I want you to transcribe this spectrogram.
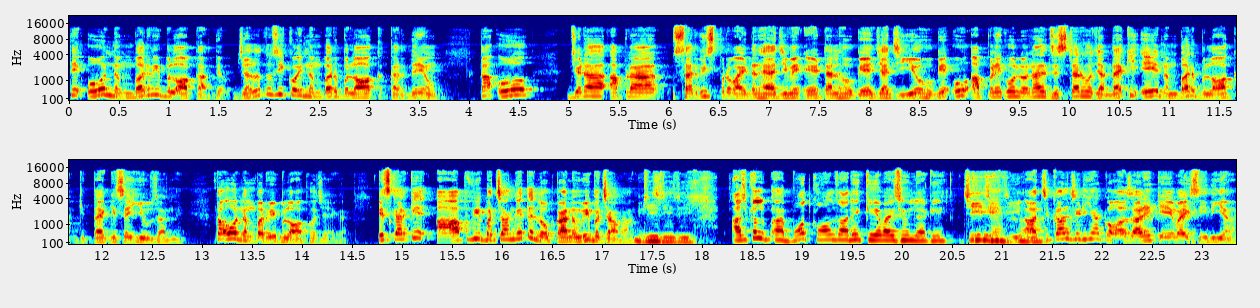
ਤੇ ਉਹ ਨੰਬਰ ਵੀ ਬਲੌਕ ਕਰ ਦਿਓ। ਜਦੋਂ ਤੁਸੀਂ ਕੋਈ ਨੰਬਰ ਬਲੌਕ ਕਰਦੇ ਹੋ, ਤਾਂ ਉਹ ਜਿਹੜਾ ਆਪਣਾ ਸਰਵਿਸ ਪ੍ਰੋਵਾਈਡਰ ਹੈ ਜਿਵੇਂ 에ਅਰਟੈਲ ਹੋ ਗਏ ਜਾਂ Jio ਹੋ ਗਏ ਉਹ ਆਪਣੇ ਕੋਲ ਉਹਨਾਂ ਰਜਿਸਟਰ ਹੋ ਜਾਂਦਾ ਕਿ ਇਹ ਨੰਬਰ ਬਲੌਕ ਕੀਤਾ ਕਿਸੇ ਯੂਜ਼ਰ ਨੇ। ਤਾਂ ਉਹ ਨੰਬਰ ਵੀ ਬਲੌਕ ਹੋ ਜਾਏਗਾ। ਇਸ ਕਰਕੇ ਆਪ ਵੀ ਬਚਾਂਗੇ ਤੇ ਲੋਕਾਂ ਨੂੰ ਵੀ ਬਚਾਵਾਂਗੇ। ਜੀ ਜੀ ਜੀ। ਅੱਜ ਕੱਲ ਬਹੁਤ ਕਾਲਸ ਆ ਰਹੇ ਕੇਵਾਈਸੀ ਨੂੰ ਲੈ ਕੇ। ਜੀ ਜੀ ਜੀ। ਅੱਜ ਕੱਲ ਜਿਹੜੀਆਂ ਕਾਲਸ ਆ ਰਹੀਆਂ KYC ਦੀਆਂ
